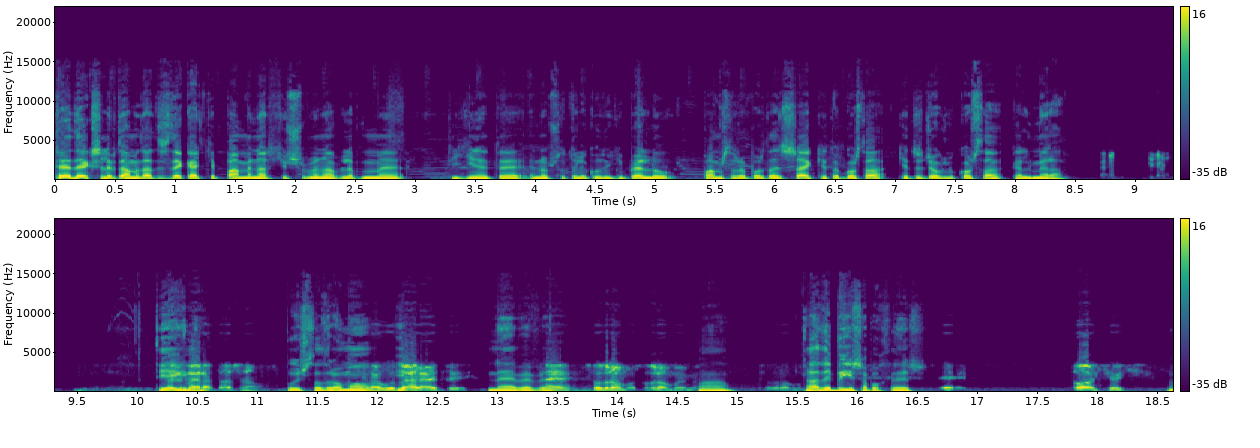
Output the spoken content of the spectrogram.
...36 λεπτά μετά τις 10 και πάμε να αρχίσουμε να βλέπουμε τι γίνεται ενώ στο τελικό του κυπέλου. Πάμε στο ρεπορτάζ της ΣΑΚ και τον Κώστα και τον Τζόγλου. Κώστα, καλημέρα. Τι καλημέρα έγινε; Τάσο. Πού είσαι στο δρόμο; Τραγουδάρα, έτσι. Ναι, βέβαια. Ναι, στο δρόμο, στο δρόμο είμαι. Α, στο δρόμο. Α δεν πήγες από χθες; Ε, όχι, όχι. Α,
